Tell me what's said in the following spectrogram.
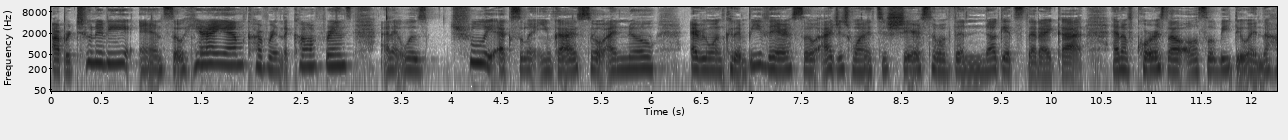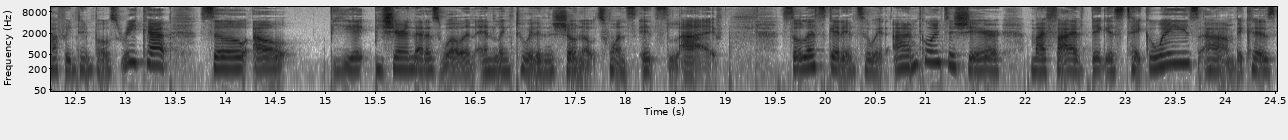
opportunity. And so here I am covering the conference, and it was truly excellent, you guys. So I know everyone couldn't be there, so I just wanted to share some of the nuggets that I got. And of course, I'll also be doing the Huffington Post recap. So I'll be, be sharing that as well and, and link to it in the show notes once it's live. So let's get into it. I'm going to share my five biggest takeaways um, because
